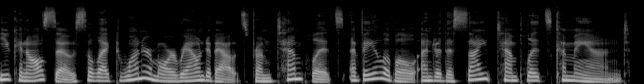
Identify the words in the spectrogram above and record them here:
You can also select one or more roundabouts from templates available under the Site Templates command.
